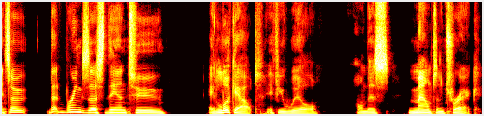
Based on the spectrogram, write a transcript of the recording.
And so that brings us then to a lookout, if you will, on this mountain trek.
